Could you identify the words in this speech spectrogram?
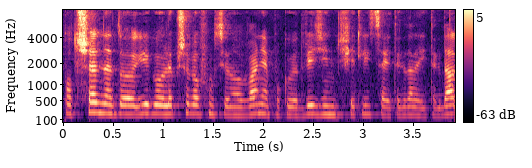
potrzebne do jego lepszego funkcjonowania, pokój odwiedzin, świetlica itd. itd.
